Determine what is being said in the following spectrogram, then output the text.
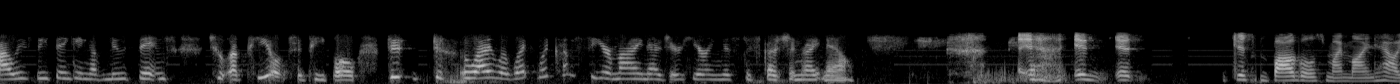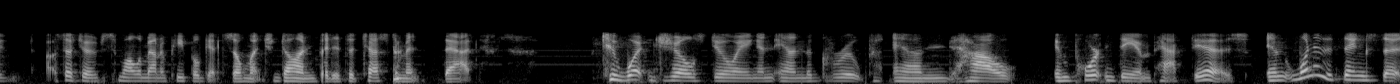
always be thinking of new things to appeal to people. Do, do, Lila, what what comes to your mind as you're hearing this discussion right now? It it just boggles my mind how such a small amount of people get so much done, but it's a testament that to what Gil's doing and and the group and how important the impact is. And one of the things that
